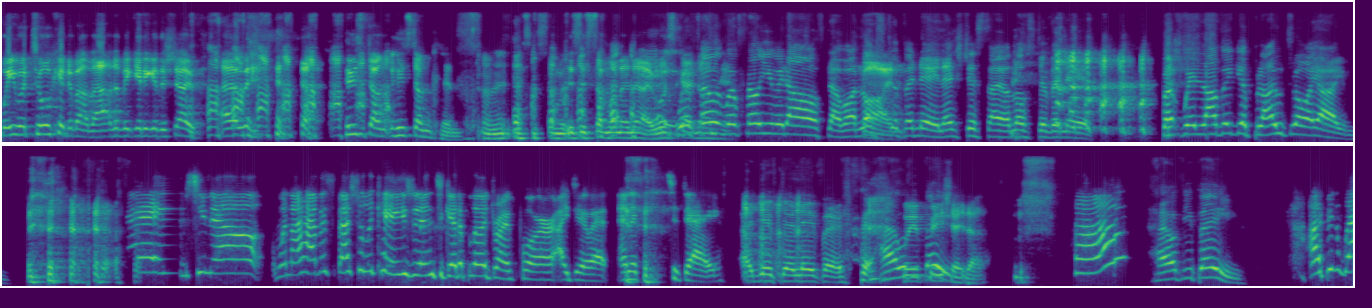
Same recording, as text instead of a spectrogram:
we were talking about that at the beginning of the show. Um, who's, Dun- who's Duncan? is, this someone, is this someone I know? What's we'll going fill, on? We'll fill you in after. I lost Fine. the veneer. Let's just say I lost the veneer. but we're loving your blow dry aim. hey, you know, when I have a special occasion to get a blow dry for, I do it, and it's today. and you've delivered. How have we you appreciate that. Huh? How have you been? I've been well,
